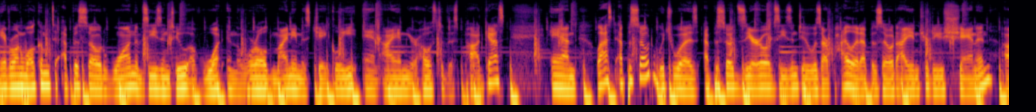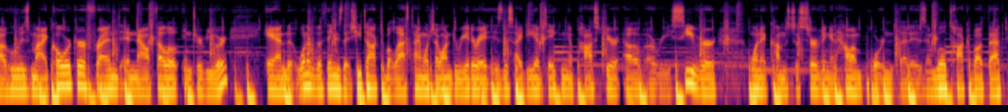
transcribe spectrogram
Hey everyone, welcome to episode one of season two of What in the World. My name is Jake Lee, and I am your host of this podcast. And last episode, which was episode zero of season two, was our pilot episode. I introduced Shannon, uh, who is my coworker, friend, and now fellow interviewer. And one of the things that she talked about last time, which I wanted to reiterate, is this idea of taking a posture of a receiver when it comes to serving and how important that is. And we'll talk about that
